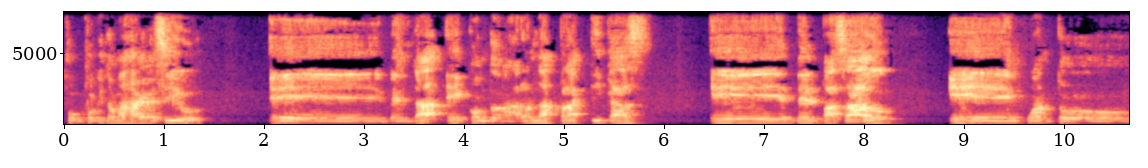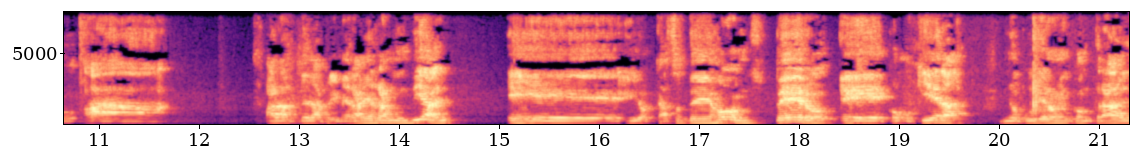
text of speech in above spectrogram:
fue un poquito más agresivo. Eh, ¿Verdad? Eh, condonaron las prácticas del pasado en cuanto a, a de la Primera Guerra Mundial y los casos de Holmes, pero como quiera no pudieron encontrar,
